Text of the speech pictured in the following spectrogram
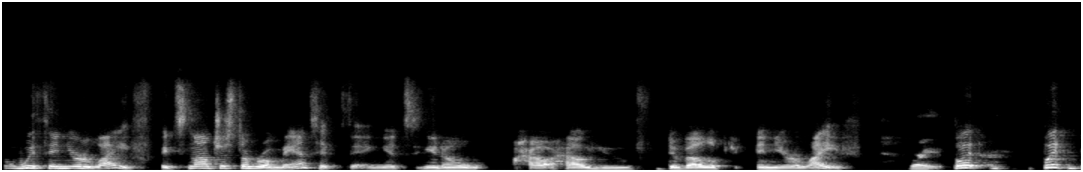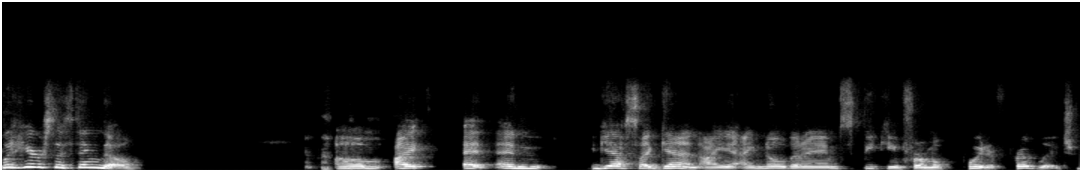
within your life it's not just a romantic thing it's you know how how you've developed in your life right. but but but here's the thing though um i and, and yes again i i know that i am speaking from a point of privilege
